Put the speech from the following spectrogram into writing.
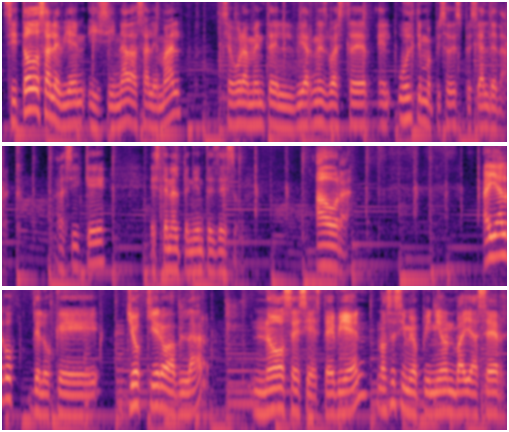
si todo sale bien y si nada sale mal, seguramente el viernes va a ser el último episodio especial de Dark. Así que estén al pendientes de eso. Ahora, hay algo de lo que yo quiero hablar. No sé si esté bien, no sé si mi opinión vaya a ser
